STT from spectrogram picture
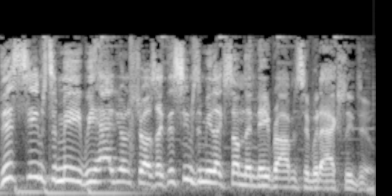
This seems to me, we had you on the show. I was like, this seems to me like something that Nate Robinson would actually do.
